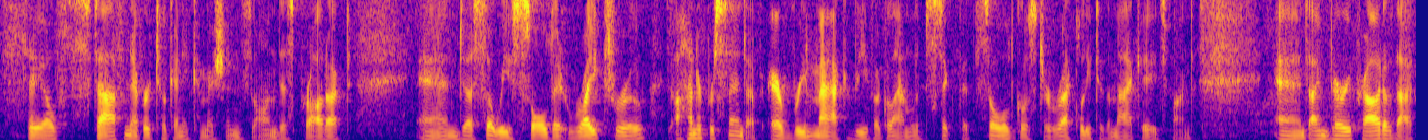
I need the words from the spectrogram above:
sales staff never took any commissions on this product, and uh, so we sold it right through. 100% of every MAC Viva Glam lipstick that's sold goes directly to the MAC AIDS Fund, and I'm very proud of that.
